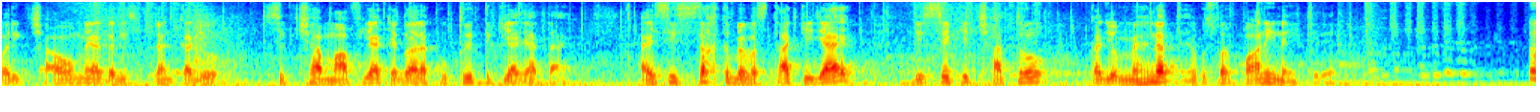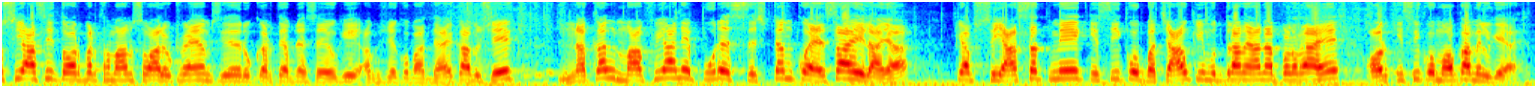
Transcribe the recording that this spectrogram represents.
परीक्षाओं में अगर इस ढंग का जो शिक्षा माफिया के द्वारा कुकृत्य किया जाता है, ऐसी सख्त व्यवस्था की जाए, जिससे कि छात्रों का जो मेहनत है उस पर पानी नहीं फिरे तो सियासी तौर पर तमाम सवाल उठ रहे हैं। हम सीधे रुक करते अपने सहयोगी अभिषेक उपाध्याय का। अभिषेक नकल माफिया ने पूरे सिस्टम को ऐसा हिलाया कि अब सियासत में किसी को बचाव की मुद्रा में आना पड़ रहा है और किसी को मौका मिल गया है।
